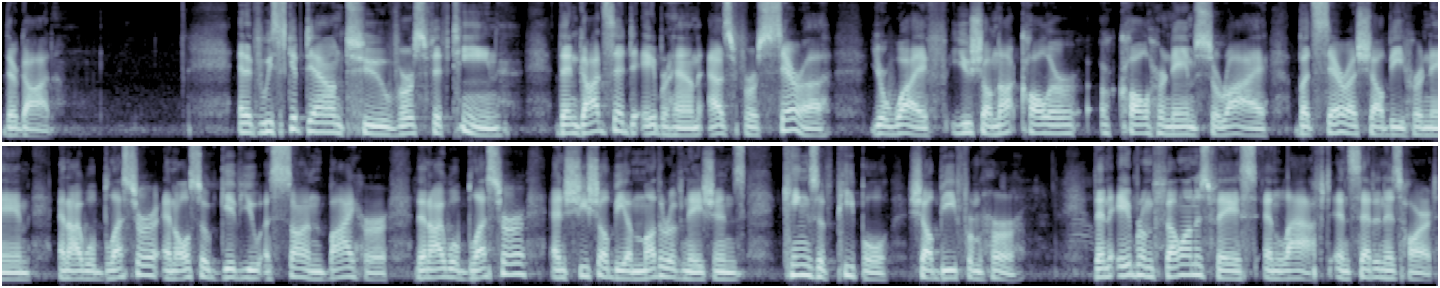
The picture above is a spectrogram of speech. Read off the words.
their God. And if we skip down to verse 15, then God said to Abraham, As for Sarah, your wife, you shall not call her call her name Sarai, but Sarah shall be her name, and I will bless her and also give you a son by her. Then I will bless her, and she shall be a mother of nations. Kings of people shall be from her. Then Abram fell on his face and laughed and said in his heart,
